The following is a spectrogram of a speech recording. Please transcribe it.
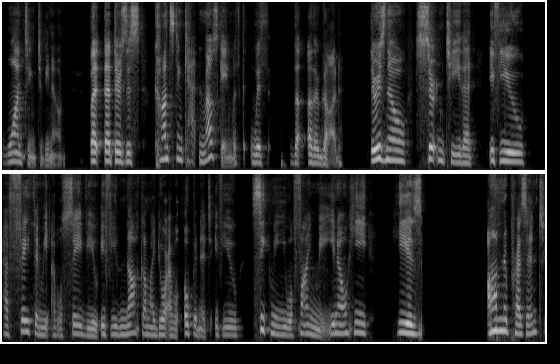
wanting to be known, but that there's this constant cat and mouse game with with the other god. There is no certainty that if you have faith in me, I will save you. If you knock on my door, I will open it. If you seek me, you will find me. You know, he he is omnipresent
